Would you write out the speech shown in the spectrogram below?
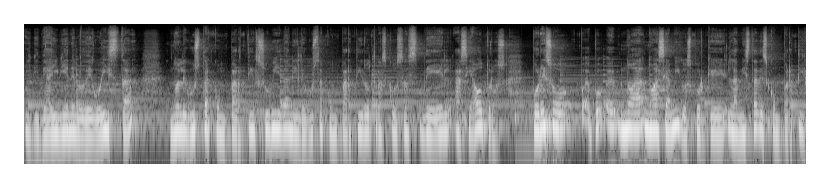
y de ahí viene lo de egoísta, no le gusta compartir su vida ni le gusta compartir otras cosas de él hacia otros. Por eso eh, no, no hace amigos, porque la amistad es compartir.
